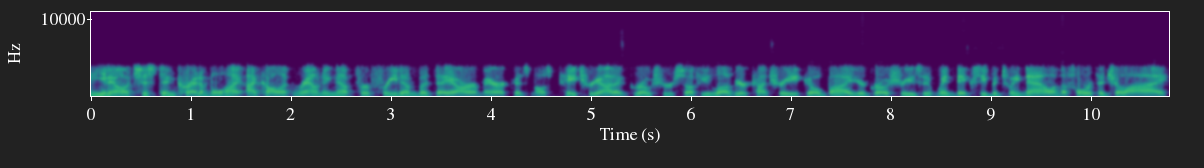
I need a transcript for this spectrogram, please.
you know, it's just incredible. I, I call it rounding up for freedom, but they are America's most patriotic grocer. So if you love your country, go buy your groceries at Winn Dixie between now and the Fourth of July,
